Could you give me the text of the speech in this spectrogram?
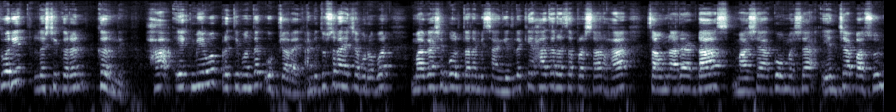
त्वरित लसीकरण करणे. हा एकमेव प्रतिबंधक उपचार आहे. आणि दुसरा ह्याच्याबरोबर मागाशी बोलताना मी सांगितलं की हजाराचा आजाराचा प्रसार हा चावणाऱ्या डास माशा गोमशा यांच्यापासून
